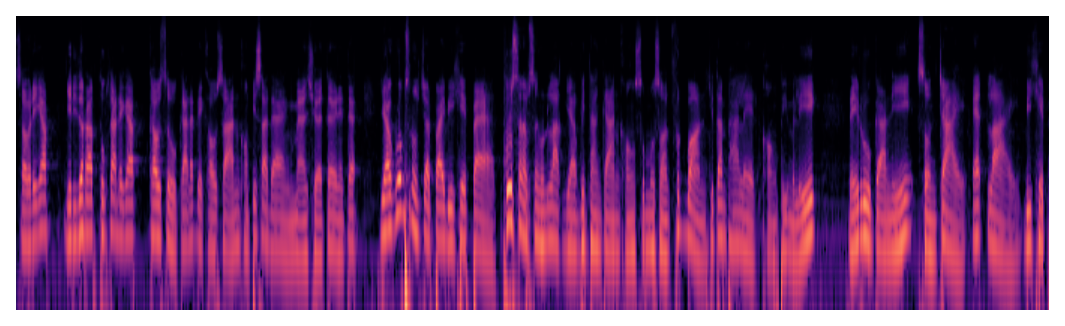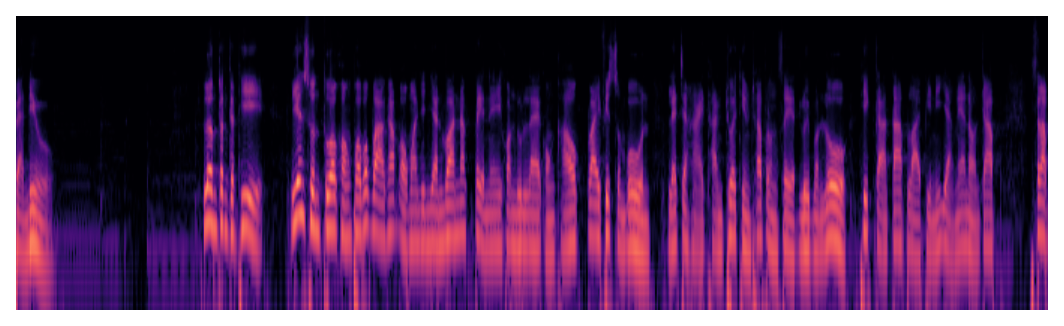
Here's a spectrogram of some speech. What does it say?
สวัสดีครับ ยินดีต้อนรับทุกท่านนะครับ เข้าสู่การอัปเดตข่าวสารของพิซซาแดงแมนเชสเตอร์ในเต็ดอยากร่วมสนุกจัดไป BK8 ผู้สนับสนุนหลักอย่างเป็นทางการของสโมสรฟุตบอลคิตันพาเลตของพรีเมียร์ลีกในรูปการนี้สนใจแอดไลน์ BK8 New เริ่มต้นกันที่ เรียนส่วนตัวของพอลป็อกบาครับออกมายืนยันว่านักเตะในความดูแลของเขาใกล้ฟิตสมบูรณ์ และจะหายทันช่วยทีมชาติฝรั่งเศสลุยบอลโลกที่กาตาร์ปลายปีนี้อย่างแน่นอนครับสำหรับ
